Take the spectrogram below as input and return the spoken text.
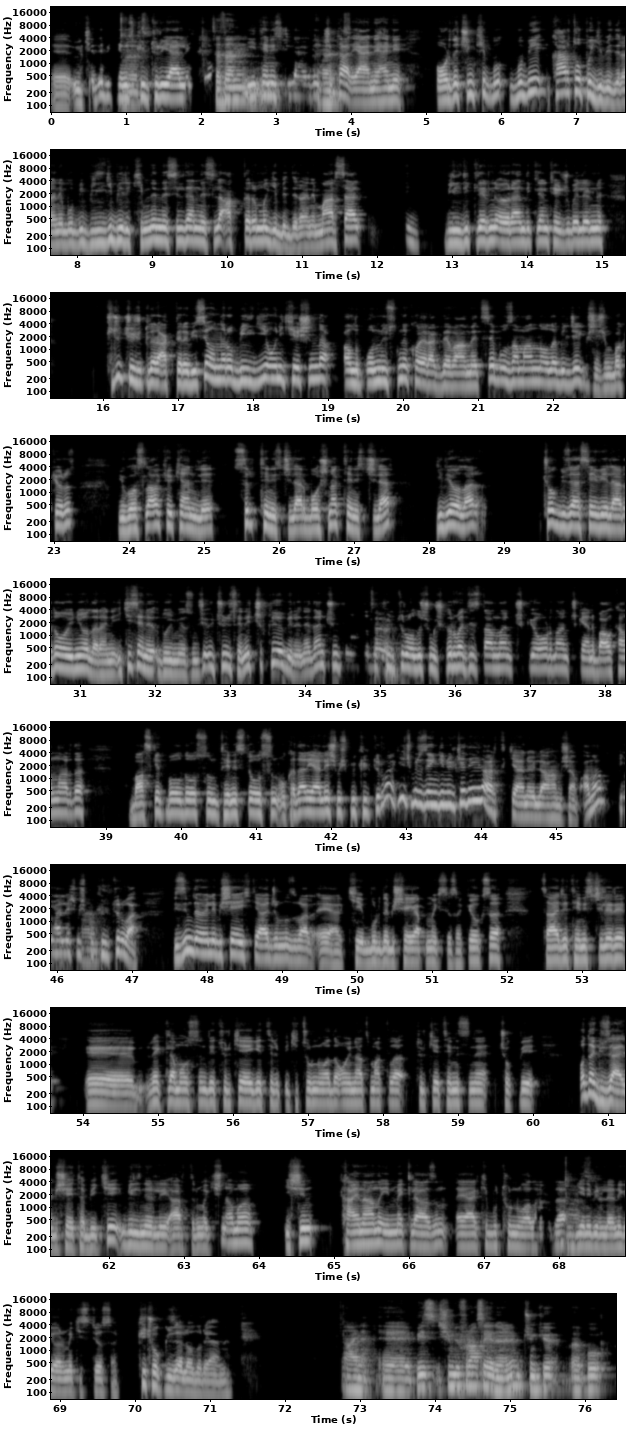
e, ülkede bir tenis Evet. kültürü yerleşti. Zaten İyi tenisçiler de Evet. çıkar. Yani hani orada çünkü bu bu bir kar topu gibidir. Hani bu bir bilgi birikimini nesilden nesile aktarımı gibidir. Hani Marcel bildiklerini, öğrendiklerini, tecrübelerini küçük çocuklara aktarabilse onlar o bilgiyi 12 yaşında alıp onun üstüne koyarak devam etse bu zamanla olabilecek bir şey. Şimdi bakıyoruz Yugoslav kökenli Sırp tenisçiler, Boşnak tenisçiler gidiyorlar çok güzel seviyelerde oynuyorlar. Hani iki sene duymuyorsun bir şey. Üçüncü sene çıkıyor biri. Neden? Çünkü orada Tabii. kültür oluşmuş. Hırvatistan'dan çıkıyor, oradan çıkıyor. Yani Balkanlarda basketbolda olsun, teniste olsun o kadar yerleşmiş bir kültür var ki hiçbir zengin ülke değil artık yani öyle hamşam. Ama bir yerleşmiş bir Evet. kültür var. Bizim de öyle bir şeye ihtiyacımız var eğer ki burada bir şey yapmak istiyorsak. Yoksa sadece tenisçileri e, reklam olsun diye Türkiye'ye getirip iki turnuvada oynatmakla Türkiye tenisine çok bir o da güzel bir şey tabii ki bilinirliği arttırmak için ama işin kaynağına inmek lazım eğer ki bu turnuvalarda Evet. yeni birilerini görmek istiyorsak. Ki çok güzel olur yani. Aynen. Ee, biz şimdi Fransa'ya dönelim. Çünkü e, bu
